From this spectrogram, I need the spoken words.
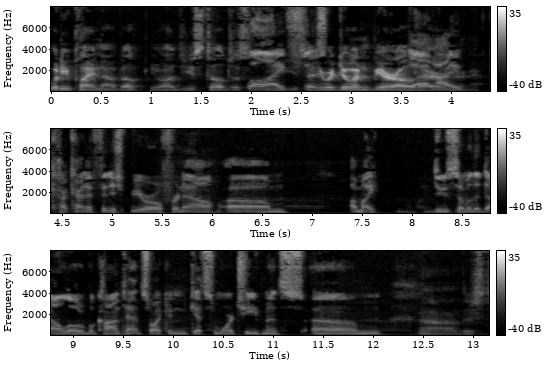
What are you playing now, Bill? You well, you still just Well, I you said you were doing bureau yeah, there. I or- kind of finished Bureau for now. Um, I might do some of the downloadable content so I can get some more achievements. Um, Oh, there's,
